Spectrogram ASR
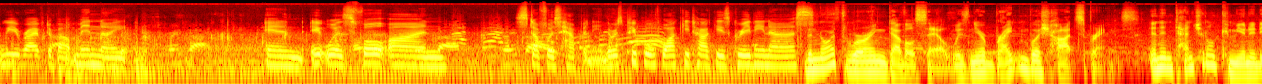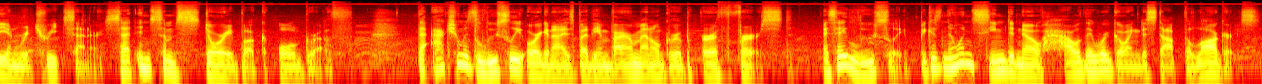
We arrived about midnight and it was full on stuff was happening. There was people with walkie-talkies greeting us. The North Roaring Devil Sale was near Breitenbush Hot Springs, an intentional community and retreat center set in some storybook old growth. The action was loosely organized by the environmental group Earth First. I say loosely because no one seemed to know how they were going to stop the loggers.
